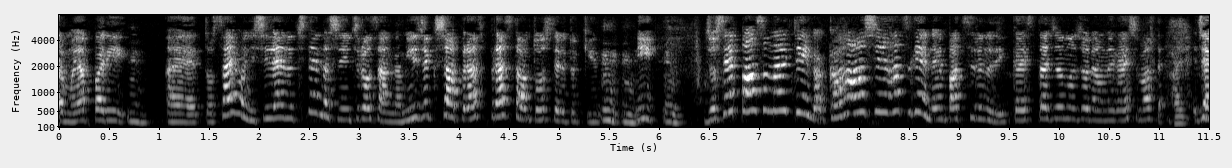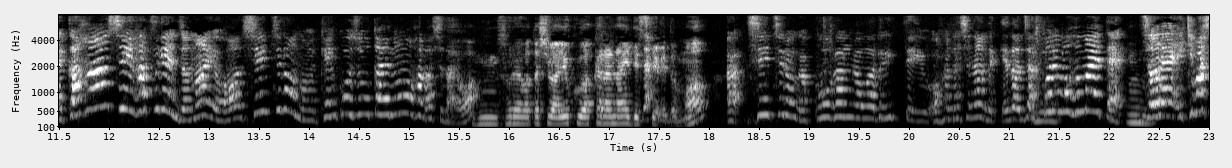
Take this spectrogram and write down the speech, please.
らもやっぱり、うん。えー、と最後に知り合いの知念田慎一郎さんが「ミュージックシャープラスプラス」担当してる時、うんうんにうん。女性パーソナリティが下半身発言連発するので一回スタジオの上でお願いしますって。はい。じゃあ下半身発言じゃないよ。慎一郎の健康状態の話だよ。うん、それは私はよくわからないですけれども。あ慎一郎が抗がんが悪いっていうお話なんだけどじゃあこれも踏まえてうん。除霊いきまし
